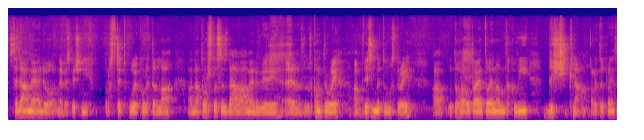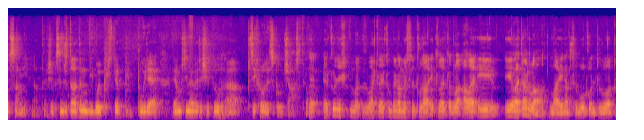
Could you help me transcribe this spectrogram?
sedáme do nebezpečných prostředků jako letadla a naprosto se zdáváme do věry e, kontroly a věříme tomu stroji. A u toho auta je to jenom takový bližší k nám, ale to je úplně to samé. No. Takže myslím, že ten vývoj prostě půjde, jenom musíme vyřešit tu uh, psychologickou část. Je, jako když máš to jakoby na mysli pořád i ty letadla, ale i, i letadla mají nad sebou kontrolovat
